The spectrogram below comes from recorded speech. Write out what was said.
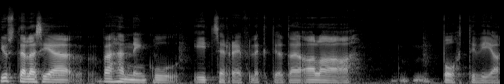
just tällaisia vähän niin kuin itsereflektio tai alaa pohtivia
